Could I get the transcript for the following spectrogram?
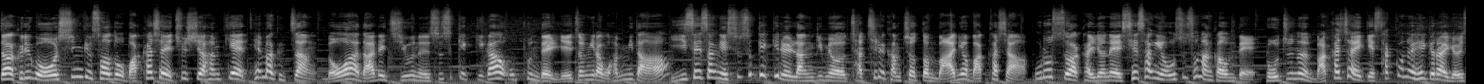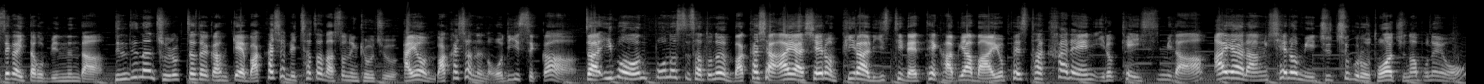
자, 그리고 신규 사도 마카샤의 출시와 함께 테마 극장 너와 나를 지우는 수수께끼가 오픈될 예정이라고 합니다. 이 세상에 수수께끼를 남기며 자취를 감추었던 마녀 마카샤, 우로스와 관련해 세상에 어수선한 가운데 교주는 마카샤에게 사건을 해결할 열쇠가 있다고 믿는다. 든든한 조력자들과 함께 마카샤를 찾아 나서는 교주. 과연 마카샤는 어디 있을까? 자, 이번 보너스 사도는 마카 샤, 아야, 쉐럼, 피라, 리스티, 레테, 가비아, 마요, 페스타, 카렌 이렇게 있습니다. 아야랑 쉐럼이 주축으로 도와주나 보네요.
